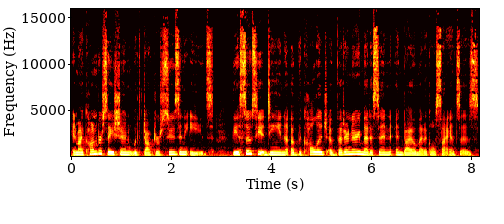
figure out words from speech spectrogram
in my conversation with Dr. Susan Eads, the associate dean of the College of Veterinary Medicine and Biomedical Sciences.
